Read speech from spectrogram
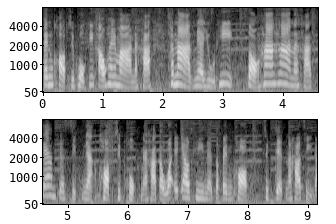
เป็นขอบ 16 ที่เขาให้มานะคะ ขนาดเนี่ยอยู่ที่ 255 นะคะ แก้ม 70 เนี่ยขอบ 16 นะคะ แต่ว่า XLT เนี่ยจะเป็นขอบ 17 นะคะ สีด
